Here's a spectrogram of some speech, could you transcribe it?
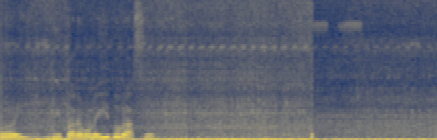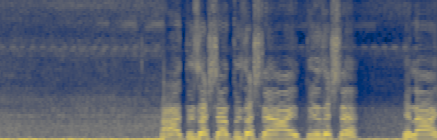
ওই ভিতরে মনে হয় ইঁদুর আছে। আয়, তুই যাস না, তুই যাস না, আয়, তুই যাস না। এ নাই।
